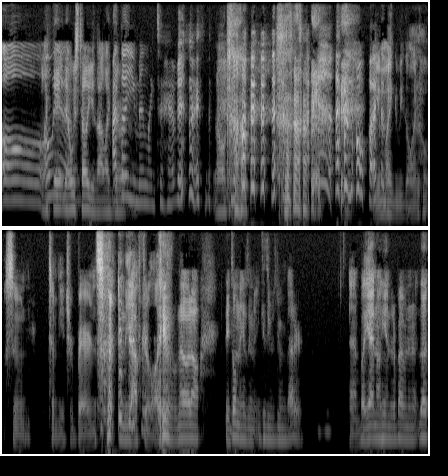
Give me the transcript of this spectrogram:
Oh, Like oh they, yeah. they always tell you that. Like I thought you meant like to heaven. Oh, No. God. I don't know why. you might be going home soon to meet your parents in the afterlife. No, no. They told me he was gonna because he was doing better. Mm-hmm. But yeah, no, he ended up having. A, the,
